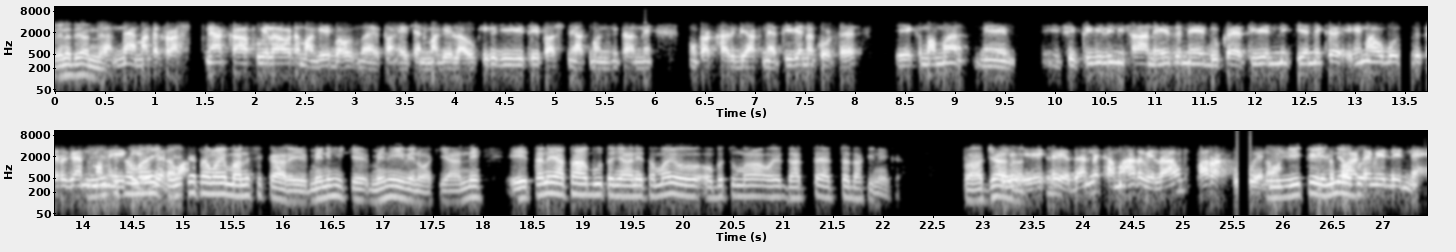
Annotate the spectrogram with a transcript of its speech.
වෙන දෙයක් නෑ. නෑ මට ප්‍රශ්නයක් ආපු වෙලාවට මගේ ඒ කියන්නේ මගේ ලෞකික ජීවිතේ ප්‍රශ්නයක් මම හිතන්නේ මොකක් හරි දෙයක් නැති වෙනකොට ඒක මම මේ සිතිවිලි නිසා නේද මේ දුක ඇති වෙන්නේ කියන එක එහෙම අවබෝධ කරගන්න මම ඒක තමයි ඒක තමයි මානසිකාරයේ මෙනෙහි මෙනෙහි වෙනවා කියන්නේ ඒතන යථාභූත ඥානය තමයි ඔබතුමා ඔය ගත්ත ඇත්ත දකින්න එක. ප්‍රඥාන ඒක යදන්න සමහර වෙලාවට පරක්කු වෙනවා. ඒක එන්නේ ඔබ මේ දෙන්නේ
